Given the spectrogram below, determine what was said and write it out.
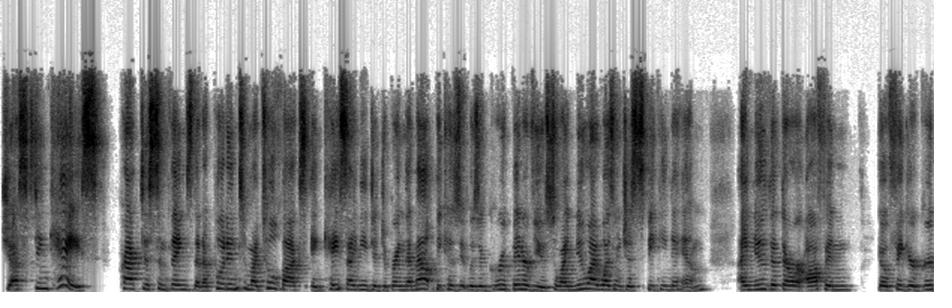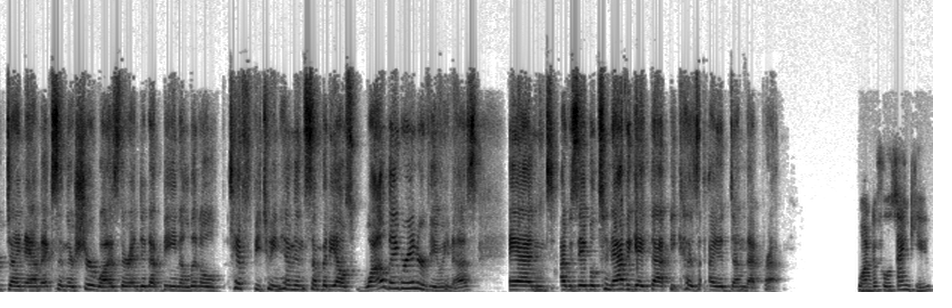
just in case, practice some things that I put into my toolbox in case I needed to bring them out because it was a group interview. So I knew I wasn't just speaking to him. I knew that there are often go figure group dynamics and there sure was there ended up being a little tiff between him and somebody else while they were interviewing us and I was able to navigate that because I had done that prep. Wonderful. Thank you.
